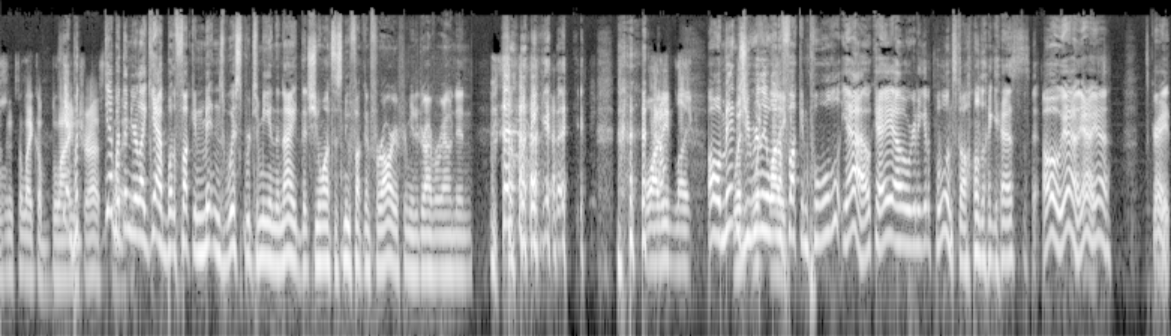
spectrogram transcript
goes into like a blind Yeah, but, trust. yeah, but then you're like, yeah, but fucking Mittens whispered to me in the night that she wants this new fucking Ferrari for me to drive around in. So, like, well, I mean, like, oh, Mittens, When- you really when, want a fucking pool? Yeah, okay. Oh, we're gonna get a pool installed, I guess. Oh yeah, yeah, yeah. It's great.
